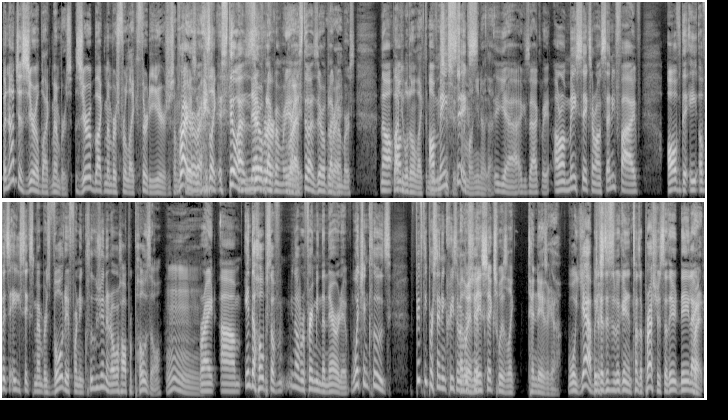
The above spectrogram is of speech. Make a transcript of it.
but not just zero black members, zero black members for like 30 years or something. right, crazy. right, right. It's like it still has zero black members. Yeah, right. it still has zero black Right. members. Now, Black on- people don't like the on movie May Jesus. Come 6th, on, you know that. Yeah, exactly. Around May 6th, around 75 of the eight, of its 86 members voted for an inclusion and overhaul proposal, Hmm. right? Um, in the hopes of you know reframing the narrative, which includes 50% increase in By the way, membership. May 6th was like 10 days ago. well, yeah, because this is we're getting tons of pressure, so they they like Right.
